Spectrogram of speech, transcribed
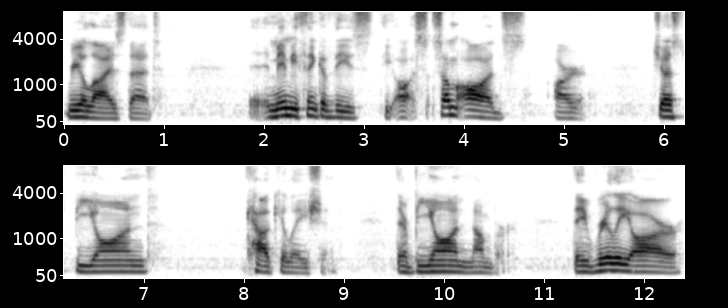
realize that it made me think of these the some odds are just beyond calculation. They're beyond number. They really are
